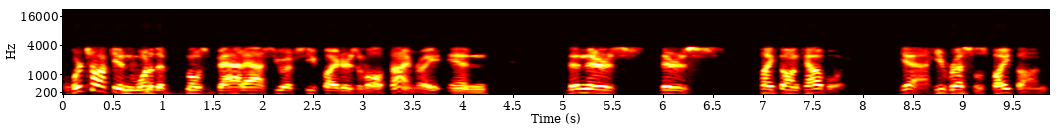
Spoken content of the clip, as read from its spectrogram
we're talking one of the most badass UFC fighters of all time, right? And then there's there's Python Cowboy. Yeah, he wrestles pythons,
